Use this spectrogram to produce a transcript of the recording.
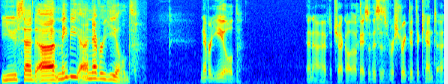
You said uh maybe uh, never yield. Never yield. And I have to check all. Okay, so this is restricted to Khenta.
